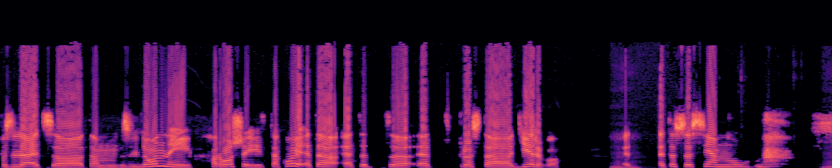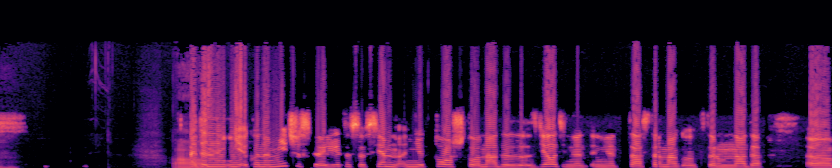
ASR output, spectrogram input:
позволяется там зеленый, хороший и такой, это, этот, э, это просто дерево. Мгм. Это совсем, ну. А, это не экономическое, и это совсем не то, что надо сделать, и не, не та страна, к которым надо э,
